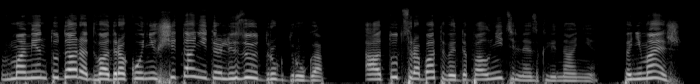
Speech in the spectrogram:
В момент удара два драконьих щита нейтрализуют друг друга, а тут срабатывает дополнительное заклинание. Понимаешь?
